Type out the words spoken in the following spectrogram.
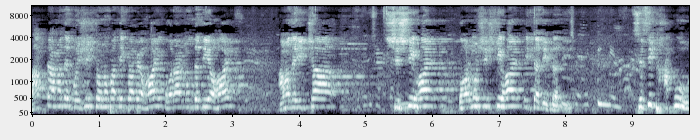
ভাবটা আমাদের বৈশিষ্ট্য অনুপাতিকভাবে হয়, করার মধ্যে দিয়ে হয়, আমাদের ইচ্ছা সৃষ্টি হয়, কর্ম সৃষ্টি হয়, ইত্যাদি ইত্যাদি। শ্রী ঠাকুর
